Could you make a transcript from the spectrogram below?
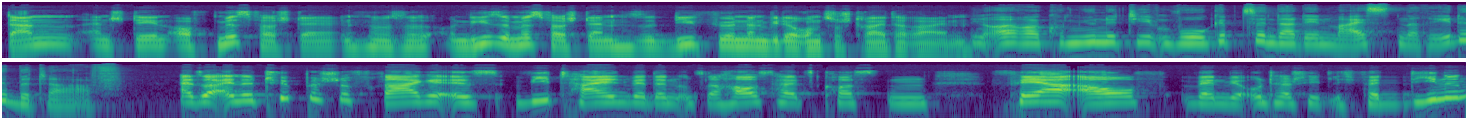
dann entstehen oft Missverständnisse und diese Missverständnisse, die führen dann wiederum zu Streitereien. In eurer Community, wo gibt es denn da den meisten Redebedarf? Also eine typische Frage ist, wie teilen wir denn unsere Haushaltskosten fair auf, wenn wir unterschiedlich verdienen?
